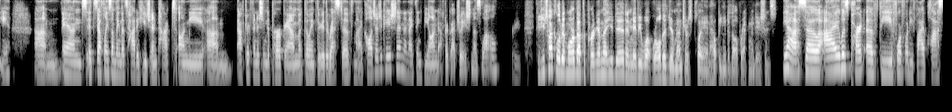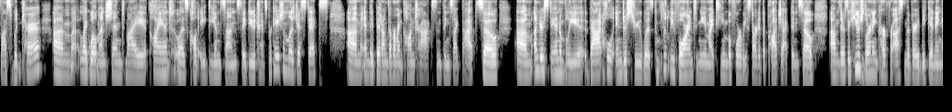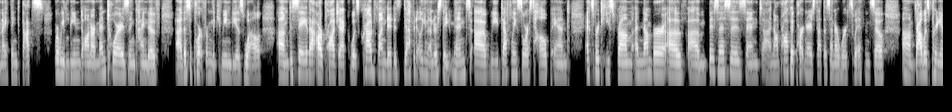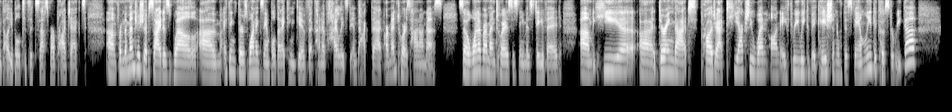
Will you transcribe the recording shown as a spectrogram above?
Um, and it's definitely something that's had a huge impact on me um, after finishing the program, going through the rest of my college education, and I think beyond after graduation as well. Great. Could you talk a little bit more about the program that you did and maybe what role did your mentors play in helping you develop recommendations? Yeah, so I was part of the 445 class last winter. Um, like Will mentioned, my client was called AD and Sons. They do transportation logistics um, and they bid on government contracts and things like that. So um, understandably, that whole industry was completely foreign to me and my team before we started the project. And so um, there's a huge learning curve for us in the very beginning. And I think that's where we leaned on our mentors and kind of uh, the support from the community as well. Um, to say that our project was crowdfunded is definitely an understatement. Uh, we definitely sourced help and expertise from a number of um, businesses and uh, nonprofit partners that the center works with. And so um, that was pretty invaluable to the success of our project. Um, from from the mentorship side as well, um, I think there's one example that I can give that kind of highlights the impact that our mentors had on us. So one of our mentors, his name is David. Um, he, uh, during that project, he actually went on a three week vacation with his family to Costa Rica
